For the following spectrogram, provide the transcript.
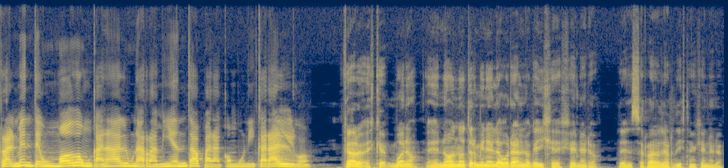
realmente un modo, un canal, una herramienta para comunicar algo. Claro, es que, bueno, eh, no, no terminé de elaborar en lo que dije de género, de encerrar al artista en género.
